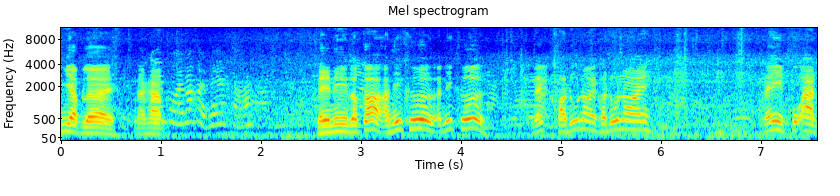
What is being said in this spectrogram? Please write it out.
เงียบๆเลยนะครับพี่พลอยมะเขือเทศคะนี่นี่แล้วก็อันนี้คืออันนี้คือไหนขอดูหน่อยขอดูหน่อยนี่ปูอัด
